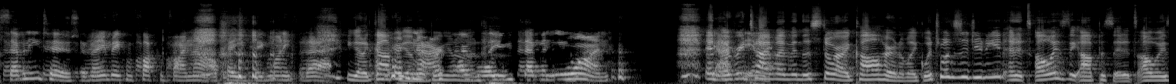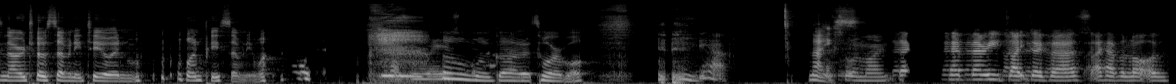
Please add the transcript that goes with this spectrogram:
seventy-two. So if anybody can fucking find that, I'll pay you big money for that. You got a copy of it, bring it Naruto, on. Volume seventy-one. And God every time it. I'm in the store, I call her and I'm like, which ones did you need? And it's always the opposite. It's always Naruto 72 and One Piece 71. Oh my god, it's horrible. Yeah, Nice. that's all mine. They're, they're very like diverse. I have a lot of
